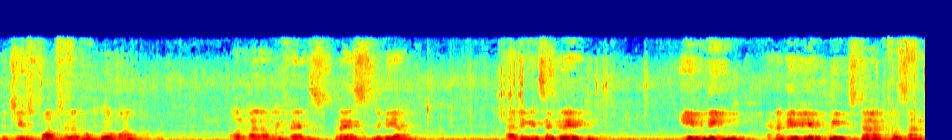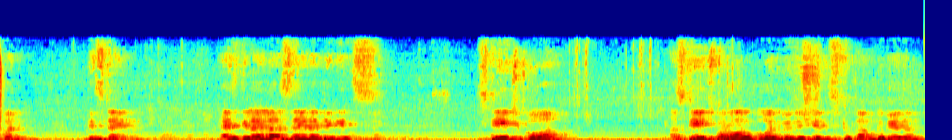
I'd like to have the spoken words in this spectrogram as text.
the chief sponsor of Amproma, all my lovely friends, press, media. I think it's a great evening and a maybe a big start for Sunburn this time. As Delilah said, I think it's stage Goa, a stage for all Goan musicians to come together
